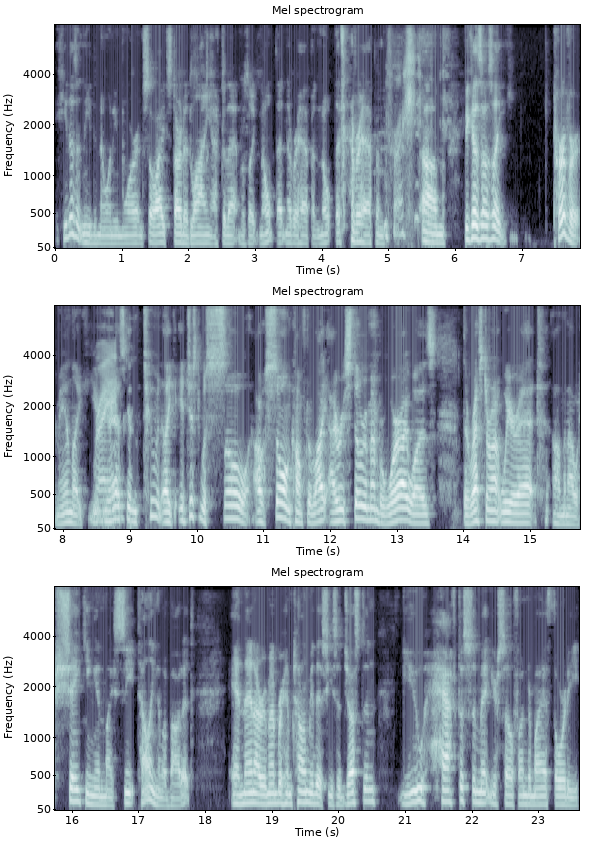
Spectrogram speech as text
He doesn't need to know anymore. And so i started lying after that and was like nope that never happened. Nope that never happened. Right. Um, because i was like pervert man. Like you, right. you're asking too many like it just was so i was so uncomfortable. I, I re- still remember where i was the restaurant we were at um, and i was shaking in my seat telling him about it. And then i remember him telling me this. He said justin you have to submit yourself under my authority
